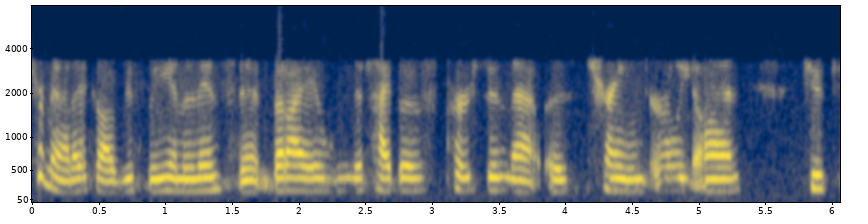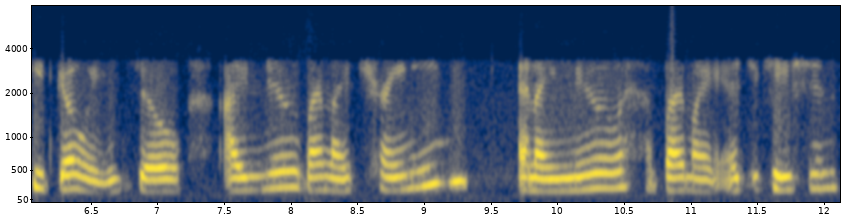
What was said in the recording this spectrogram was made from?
traumatic, obviously, in an instant, but I am the type of person that was trained early on to keep going. So I knew by my training and I knew by my education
